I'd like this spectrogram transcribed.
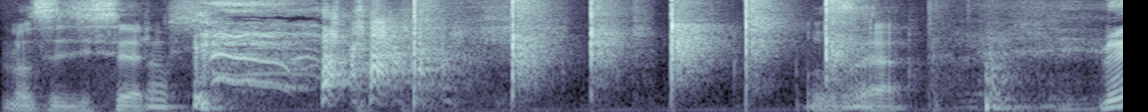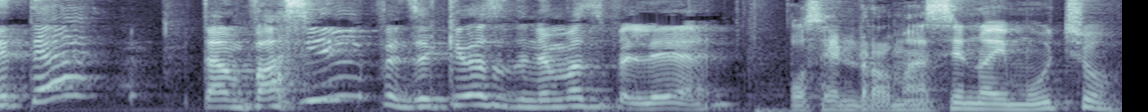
Los hechiceros. o sea, ¿Neta? ¿Tan fácil? Pensé que ibas a tener más pelea. pues en romance no hay mucho.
